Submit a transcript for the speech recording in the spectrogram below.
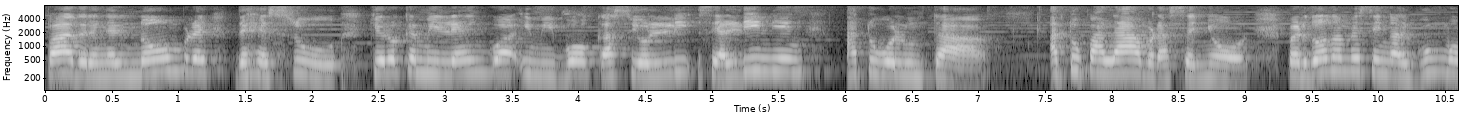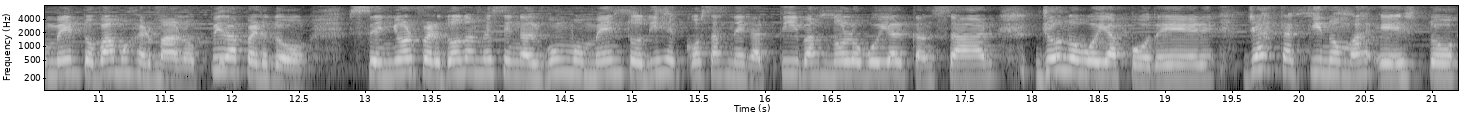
Padre, en el nombre de Jesús, quiero que mi lengua y mi boca se, se alineen a tu voluntad a tu palabra, Señor. Perdóname si en algún momento, vamos hermano, pida perdón. Señor, perdóname si en algún momento dije cosas negativas, no lo voy a alcanzar, yo no voy a poder, ya está aquí nomás esto.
